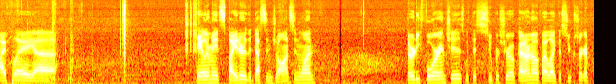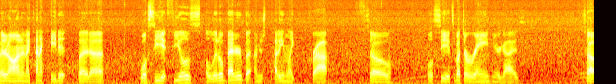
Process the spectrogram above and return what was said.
I play uh, TaylorMade Spider, the Dustin Johnson one. 34 inches with this Super Stroke. I don't know if I like the Super Stroke. I put it on and I kind of hate it, but uh, we'll see. It feels a little better, but I'm just putting like crap. So we'll see. It's about to rain here, guys. So.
